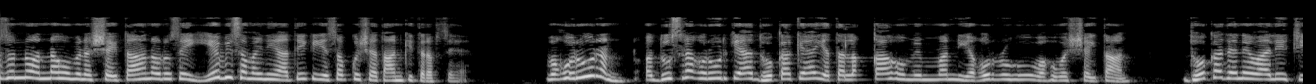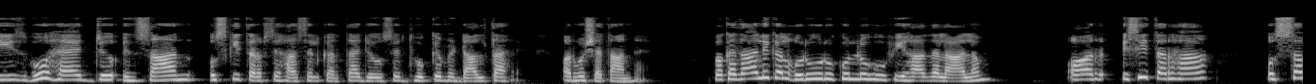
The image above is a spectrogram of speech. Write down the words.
ظن من شیتان اور اسے یہ بھی سمجھ نہیں آتی کہ یہ سب کچھ شیطان کی طرف سے ہے۔ وہ غرور اور دوسرا غرور کیا ہے؟ دھوکا کیا ہے؟ یا تلقا ہو ممن یغر وہ شیتان دھوکا دینے والی چیز وہ ہے جو انسان اس کی طرف سے حاصل کرتا ہے، جو اسے دھوکے میں ڈالتا ہے، اور وہ شیطان ہے۔ وہ کدال کل غرور کلو فی حاد العالم۔ اور اسی طرح اس سب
